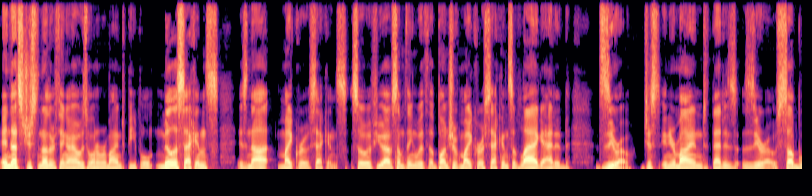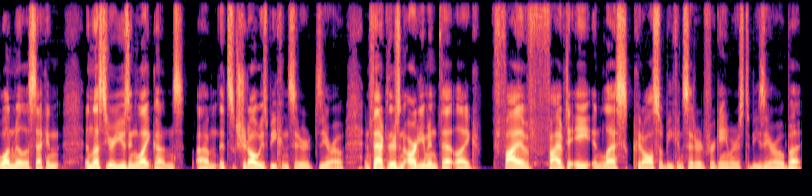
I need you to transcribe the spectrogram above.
And that's just another thing I always want to remind people milliseconds is not microseconds. So if you have something with a bunch of microseconds of lag added, zero. Just in your mind, that is zero. Sub one millisecond, unless you're using light guns, um, it should always be considered zero. In fact, there's an argument that like five five to eight and less could also be considered for gamers to be zero but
